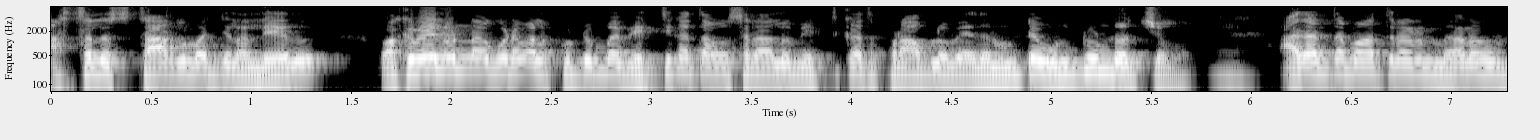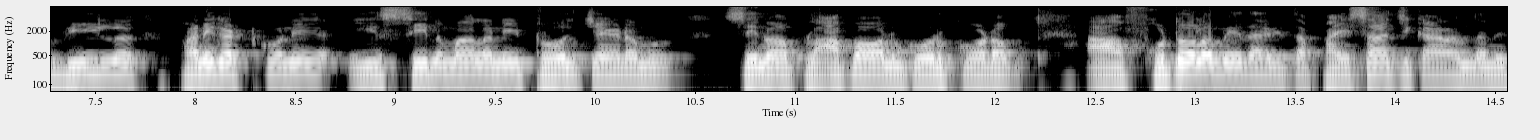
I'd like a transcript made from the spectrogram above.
అసలు స్టార్ల మధ్యలో లేదు. ఒకవేళ ఉన్నా కూడా వాళ్ళ కుటుంబ వ్యక్తిగత అవసరాలు వ్యక్తిగత ప్రాబ్లం ఏదైనా ఉంటే ఉంటుండొచ్చేమో. అదంత మాత్రం మనం వీళ్ళు పనిగట్టుకొని ఈ సినిమాలని ట్రోల్ చేయడము సినిమా ఫ్లాప్ అవ్వాలని కోరుకోవడం ఆ ఫోటోల మీద ఇంత పైశాచిక ఆనందాన్ని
